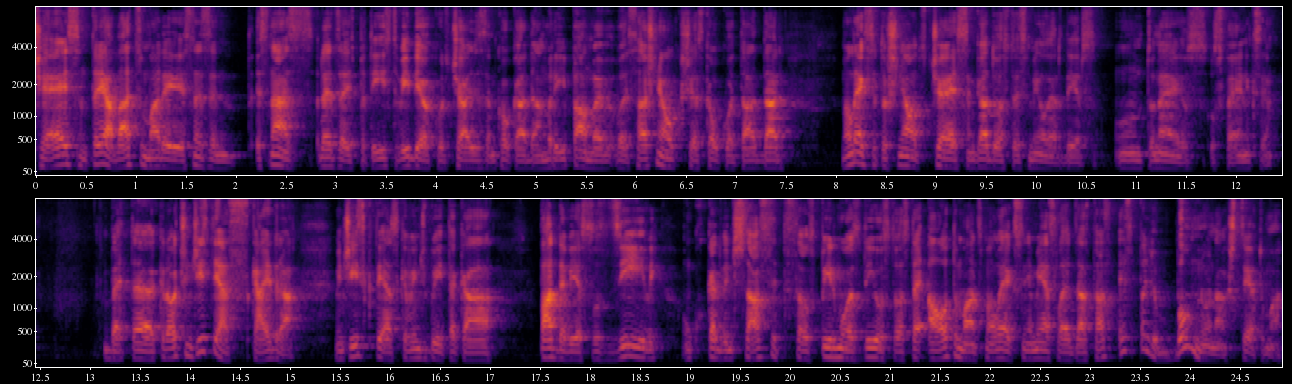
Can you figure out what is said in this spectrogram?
40, un tajā vecumā arī es nezinu, es neesmu redzējis pat īsti video, kur čaļi zem kaut kādām rīpām vai, vai sašņaukušies kaut ko tādu dara. Man liekas, ja tu šņauc 40 gados, tu esi miljardieris un tu neej uz, uz Fēniksiem. Bet uh, Kročiņš izskatījās skaidrā. Viņš izskatījās, ka viņš bija kā padevies uz dzīvi, un kad viņš sasita savus pirmos divus tos te automātus, man liekas, viņam ieslēdzās tas, es paļu bombu nonākšu cietumā.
